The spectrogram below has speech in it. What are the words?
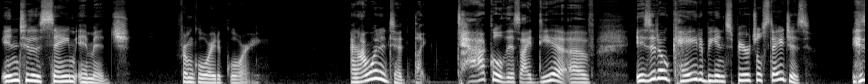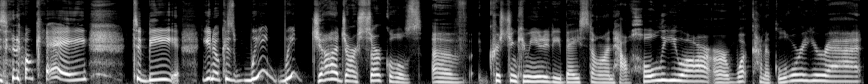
into the same image from glory to glory. And I wanted to like tackle this idea of is it okay to be in spiritual stages? Is it okay to be, you know, cuz we we judge our circles of Christian community based on how holy you are or what kind of glory you're at.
